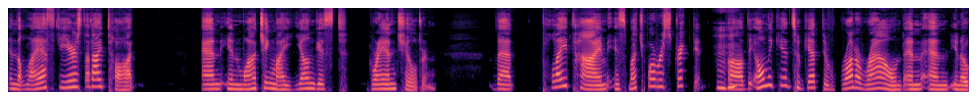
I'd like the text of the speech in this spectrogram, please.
in the last years that I taught and in watching my youngest grandchildren that playtime is much more restricted. Mhm. Uh, the only kids who get to run around and and you know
